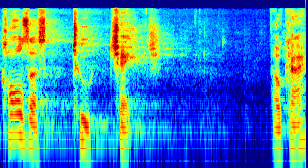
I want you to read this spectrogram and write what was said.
calls us to change. Okay?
